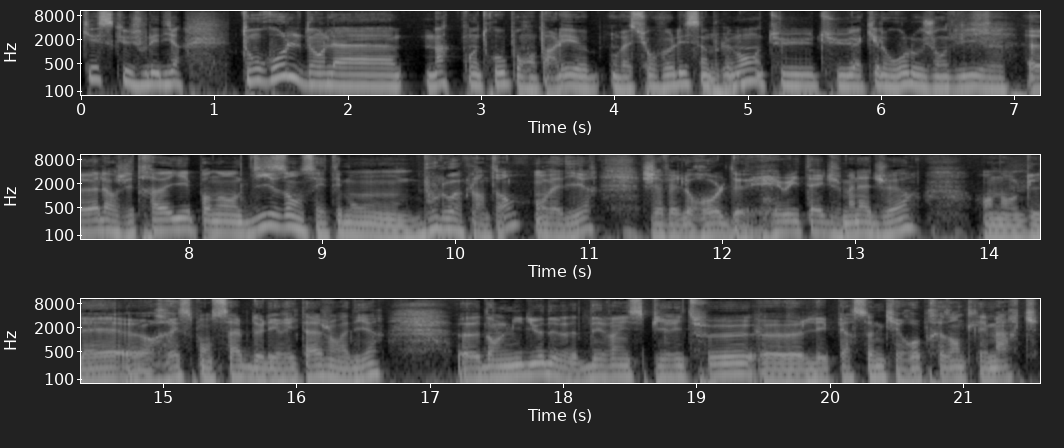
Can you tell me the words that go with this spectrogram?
qu'est-ce que je voulais dire? Ton rôle dans la marque Cointreau, pour en parler, euh, on va survoler simplement. tu, tu as quel rôle aujourd'hui euh? Euh, alors j'ai travaillé pendant 10 ans, ça a été mon boulot à plein temps, on va dire. J'avais le rôle de Heritage Manager, en anglais euh, responsable de l'héritage, on va dire. Euh, dans le milieu de- des vins et spiritueux, les personnes qui représentent les marques,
